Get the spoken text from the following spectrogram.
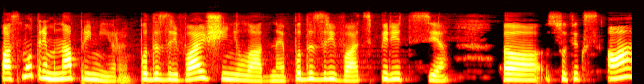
Посмотрим на примеры. Подозревающий неладное, подозревать, перед все. Э, суффикс а,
